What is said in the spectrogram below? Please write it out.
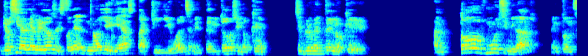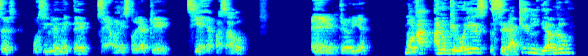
yo sí había leído esa historia, no llegué hasta que llegó al cementerio y todo, sino que simplemente lo que... Todo muy similar, entonces posiblemente sea una historia que sí haya pasado, eh, en teoría. A, a lo que voy es, ¿será que el diablo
